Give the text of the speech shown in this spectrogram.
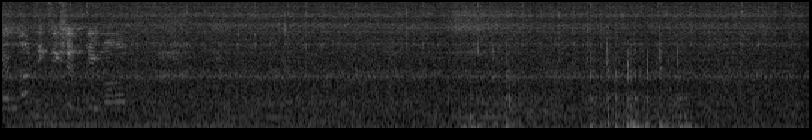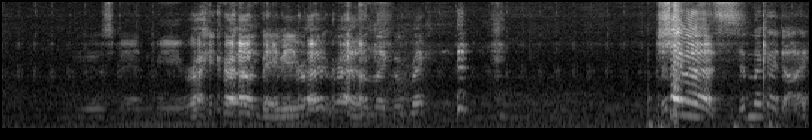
There are a lot of things you shouldn't do, Mom. You spin me right Round, baby, right round like a wreck. Seamus! Didn't that guy die?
